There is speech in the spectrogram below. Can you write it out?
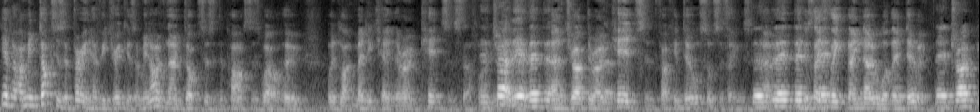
Yeah, but I mean, doctors are very heavy drinkers. I mean, I've known doctors in the past as well who would like medicate their own kids and stuff. Like that, yeah, they- they- and drug their own uh, kids and fucking do all sorts of things They- um, because they, they- think they know what they're doing. They're drug.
